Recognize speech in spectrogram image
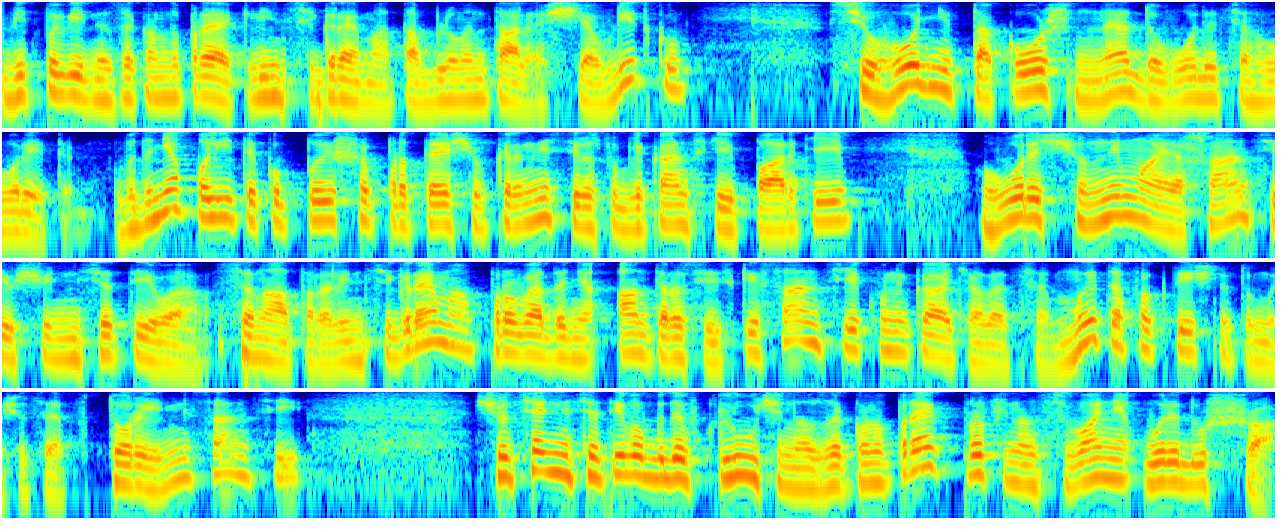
відповідний законопроект Лінсі Грема та Блюменталя ще влітку, сьогодні також не доводиться говорити. Видання політико пише про те, що в керівництві республіканської партії говорять, що немає шансів, що ініціатива сенатора Лінсі Грема проведення антиросійських санкцій, як вони кажуть, але це мита фактично, тому що це вторинні санкції. Що ця ініціатива буде включена в законопроект про фінансування уряду США.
